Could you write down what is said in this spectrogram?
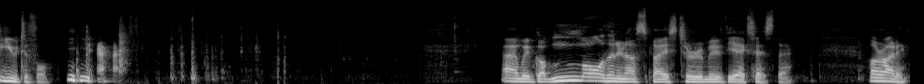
Beautiful. and we've got more than enough space to remove the excess there. Alrighty,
